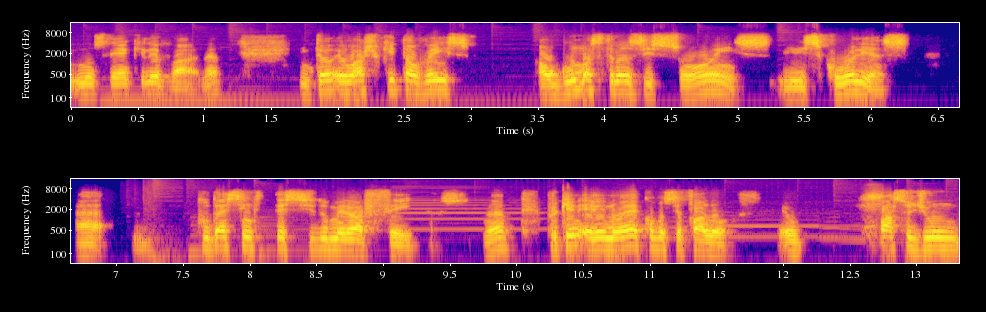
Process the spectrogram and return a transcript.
nos tenha que levar, né? Então, eu acho que talvez algumas transições e escolhas uh, pudessem ter sido melhor feitas, né? Porque ele não é como você falou, eu passo de um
